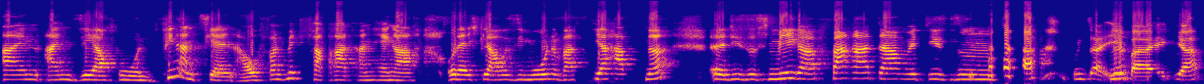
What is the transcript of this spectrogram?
einen, einen sehr hohen finanziellen Aufwand mit Fahrradanhänger. Oder ich glaube, Simone, was ihr habt, ne? Äh, dieses mega Fahrrad da mit diesem. Unser ne? E-Bike, ja.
